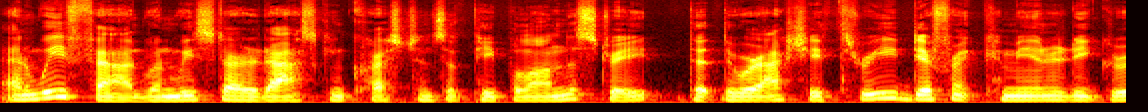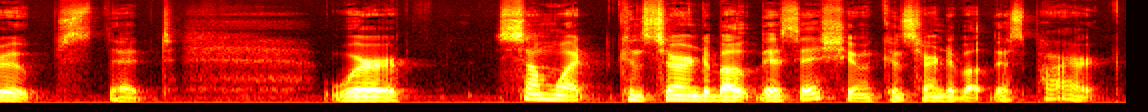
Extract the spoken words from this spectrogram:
And we found when we started asking questions of people on the street that there were actually three different community groups that were somewhat concerned about this issue and concerned about this park.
